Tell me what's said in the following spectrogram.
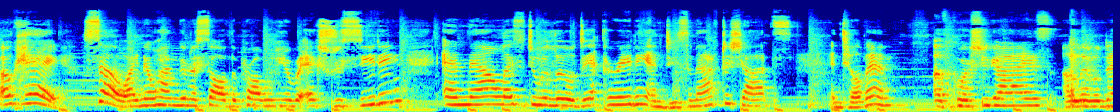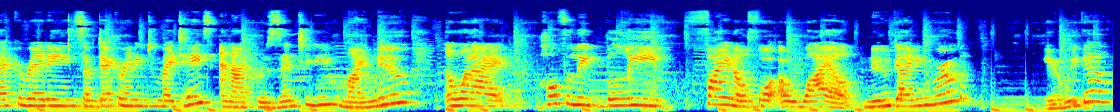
Okay, so I know how I'm gonna solve the problem here with extra seating. And now let's do a little decorating and do some after shots. Until then. Of course, you guys, a little decorating, some decorating to my taste, and I present to you my new, and what I hopefully believe final for a while, new dining room. Here we go.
